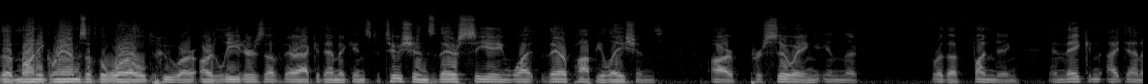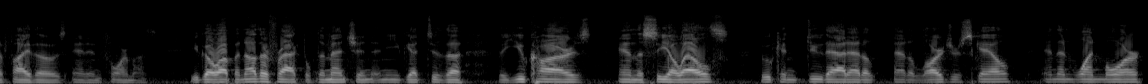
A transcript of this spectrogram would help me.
the Monty Grahams of the world who are, are leaders of their academic institutions, they're seeing what their populations are pursuing in the, for the funding, and they can identify those and inform us. You go up another fractal dimension and you get to the, the UCARs and the COLs who can do that at a, at a larger scale and then one more,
